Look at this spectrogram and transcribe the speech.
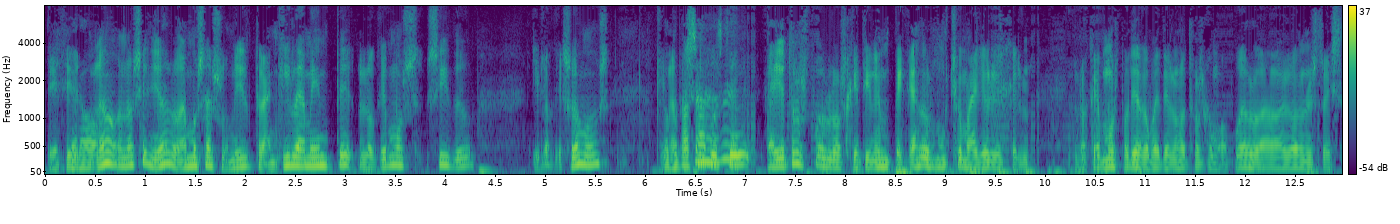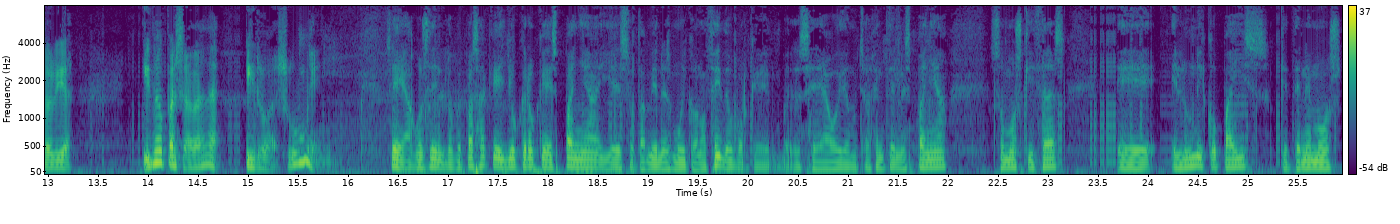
Es decir, no, no señor, vamos a asumir tranquilamente lo que hemos sido y lo que somos. Que no pasa, nada. hay otros pueblos que tienen pecados mucho mayores que lo que hemos podido cometer nosotros como pueblo a lo largo de nuestra historia y no pasa nada y lo asumen. Sí, Agustín, lo que pasa que yo creo que España, y eso también es muy conocido porque se ha oído mucha gente en España, somos quizás eh, el único país que tenemos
